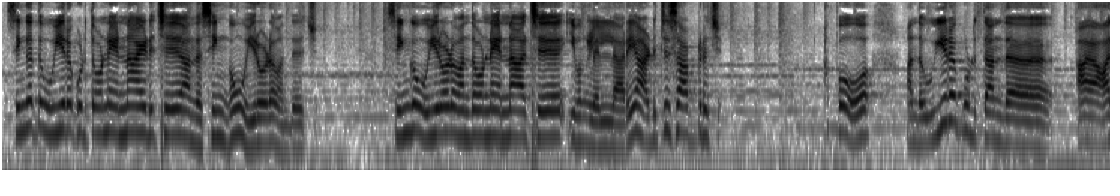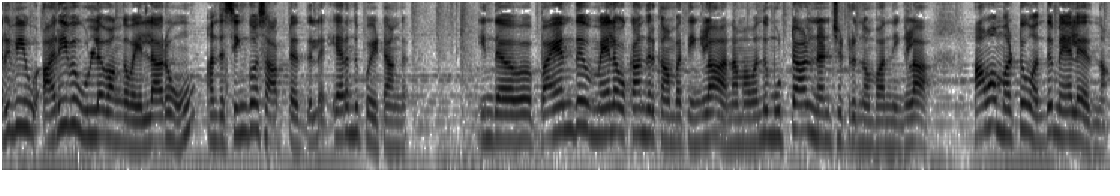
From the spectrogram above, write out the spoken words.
சிங்கத்தை உயிரை கொடுத்த உடனே என்ன ஆயிடுச்சு? அந்த சிங்கம் உயிரோட வந்துடுச்சு சிங்கம் உயிரோடு வந்த உடனே என்ன ஆச்சு? இவங்களை எல்லாரையும் அடித்து சாப்பிட்ருச்சு அப்போது அந்த உயிரை கொடுத்த அந்த அ- அறிவி அறிவு உள்ளவங்க எல்லாரும் அந்த சிங்கம் சாப்பிட்டதுல இறந்து போயிட்டாங்க. இந்த பயந்து மேலே உட்காந்துருக்கான் பார்த்தீங்களா? நம்ம வந்து முட்டாள் நினச்சிட்டு இருந்தோம் பார்த்தீங்களா? அவன் மட்டும் வந்து மேலே இருந்தான்.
